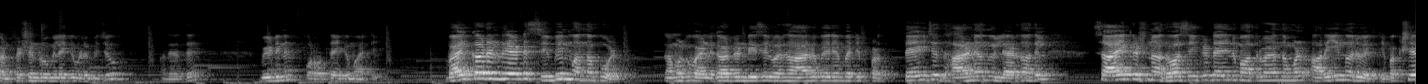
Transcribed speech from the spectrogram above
കൺഫെഷൻ റൂമിലേക്ക് വിളിപ്പിച്ചു. അദ്ദേഹത്തെ വീടിന് പുറത്തേക്ക് മാറ്റി. വൈൽഡ് കാർഡ് എൻട്രി ആയിട്ട് സിബിൻ വന്നപ്പോൾ നമ്മൾക്ക് വൈൽഡ് കാർഡ് എൻട്രീസിൽ വരുന്ന ആറ് പേരെയും പറ്റി പ്രത്യേകിച്ച് ധാരണയൊന്നും ഇല്ലായിരുന്നു അതിൽ സായി കൃഷ്ണ അഥവാ സീക്രട്ട് ഏജന്റ് മാത്രമാണ് നമ്മൾ അറിയുന്ന ഒരു വ്യക്തി. പക്ഷെ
